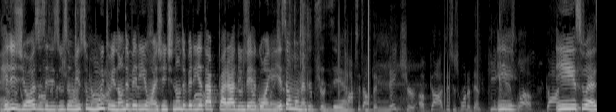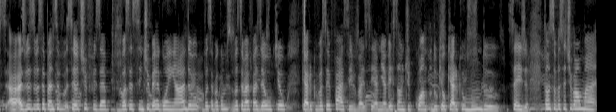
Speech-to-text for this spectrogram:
Religiosos, eles usam isso muito e não deveriam. A gente não deveria estar parado em vergonha. Esse é o momento de se dizer. E Isso é. Às vezes você pensa, se eu te fizer você se sentir vergonhado, você vai, você vai fazer o que eu quero que você faça. E vai ser a minha versão de quando, do que eu quero que o mundo seja. Então, se você tiver uma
